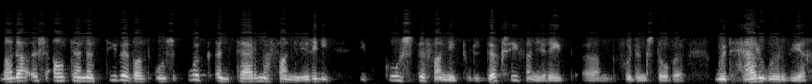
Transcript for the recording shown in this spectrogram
Maar daar is alternatiewe wat ons ook in terme van hierdie die koste van die produksie van hierdie um, voedingsstowwe moet heroorweeg.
